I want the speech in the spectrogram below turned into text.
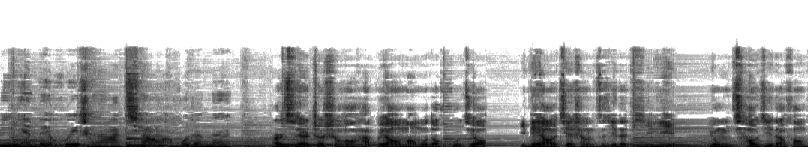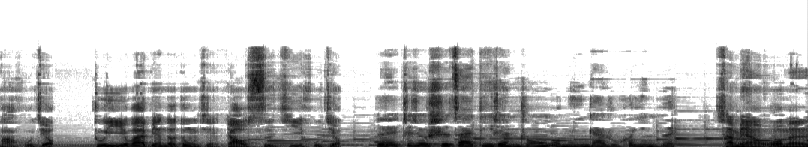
避免被灰尘啊呛了或者闷。而且这时候还不要盲目的呼救，一定要节省自己的体力，用敲击的方法呼救。注意外边的动静，要伺机呼救。对，这就是在地震中我们应该如何应对。下面我们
